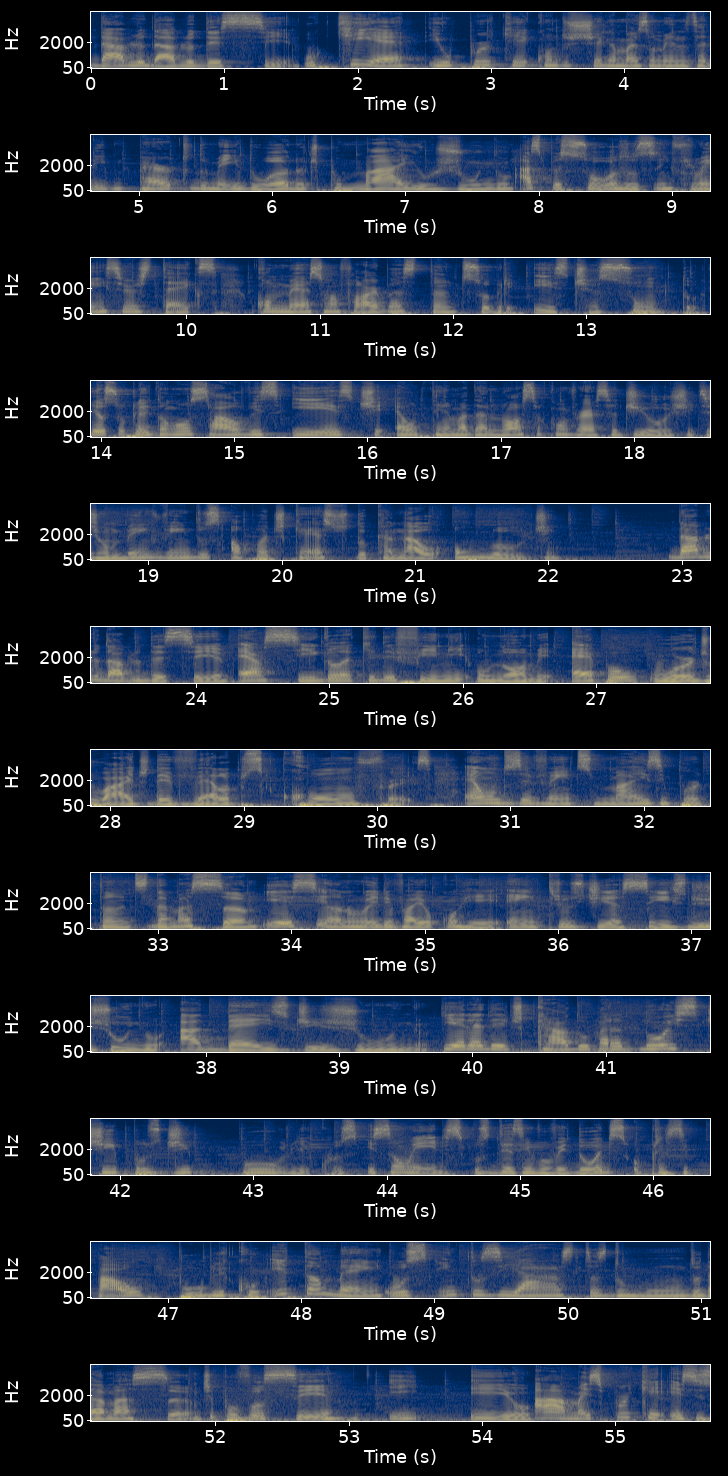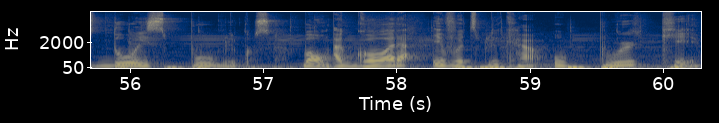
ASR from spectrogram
WWDC. O que é e o porquê quando chega mais ou menos ali perto do meio do ano, tipo maio, junho, as pessoas, os influencers techs começam a falar bastante sobre este assunto. Eu sou Cleiton Gonçalves e este é o tema da nossa conversa de hoje. Sejam bem-vindos ao podcast do canal Onloading. WWDC é a sigla que define o nome Apple Worldwide Developers Conference. É um dos eventos mais importantes da maçã e esse ano ele vai ocorrer entre os dias 6 de junho a 10 de junho. E ele é dedicado para dois tipos de públicos, e são eles os desenvolvedores, o principal público, e também os entusiastas do mundo da maçã, tipo você e eu. Ah, mas por que esses dois públicos? Bom, agora eu vou te explicar o porquê.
